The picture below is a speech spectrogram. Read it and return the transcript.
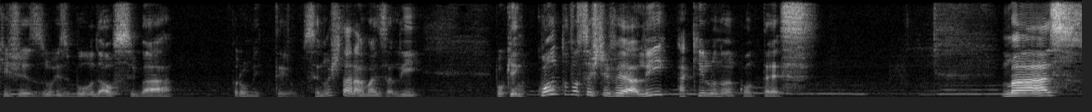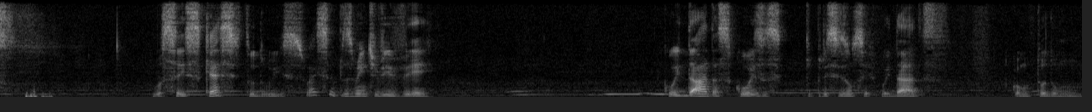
que Jesus, Buda, Alcibar prometeu? Você não estará mais ali, porque enquanto você estiver ali, aquilo não acontece. Mas você esquece tudo isso, vai simplesmente viver, cuidar das coisas que precisam ser cuidadas como todo mundo.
